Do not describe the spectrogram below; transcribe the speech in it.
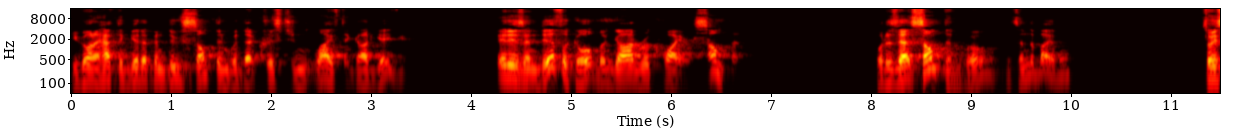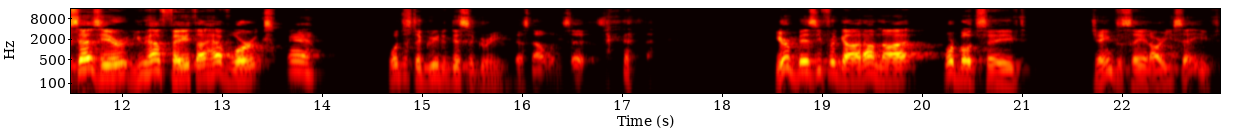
You're going to have to get up and do something with that Christian life that God gave you. It isn't difficult, but God requires something. What is that something? Well, it's in the Bible. So he says here, you have faith, I have works. Eh, we'll just agree to disagree. That's not what he says. You're busy for God, I'm not. We're both saved. James is saying, Are you saved?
